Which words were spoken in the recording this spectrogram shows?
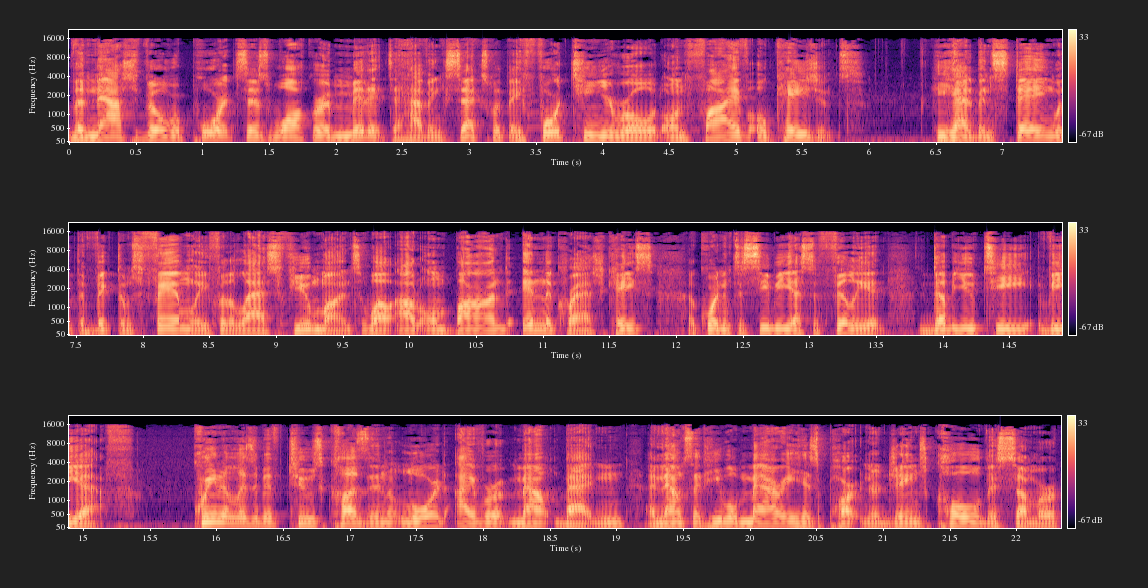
The Nashville report says Walker admitted to having sex with a 14 year old on five occasions. He had been staying with the victim's family for the last few months while out on bond in the crash case, according to CBS affiliate WTVF. Queen Elizabeth II's cousin, Lord Ivor Mountbatten, announced that he will marry his partner, James Cole, this summer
